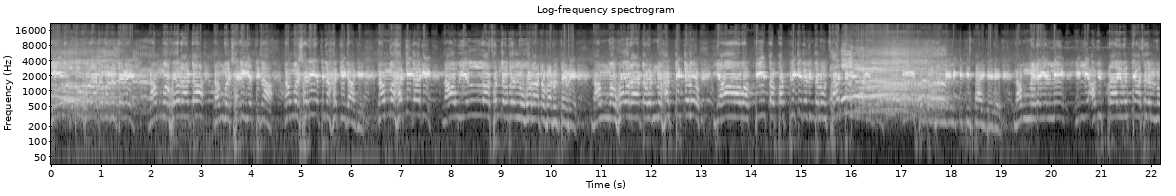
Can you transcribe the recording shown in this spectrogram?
ಈವತ್ತು ಹೋರಾಟ ಮಾಡುತ್ತೇವೆ. ನಮ್ಮ ಹೋರಾಟ ನಮ್ಮ ಶರೀಯತ್ತಿನ ನಮ್ಮ ಶರೀಯತ್ತಿನ ಹಕ್ಕಿಗಾಗಿ. ನಮ್ಮ ಹಕ್ಕಿಗಾಗಿ ನಾವು ಎಲ್ಲ ಸಂದರ್ಭದಲ್ಲೂ ಹೋರಾಟ ಮಾಡುತ್ತೇವೆ. ನಮ್ಮ ಹೋರಾಟವನ್ನು ಹತ್ತಿಕ್ಕಲು ಯಾವ ಪೀತ ಪತ್ರಿಕೆಗಳಿಂದಲೂ ಸಾಧ್ಯವಿಲ್ಲ ಈ ಸಂದರ್ಭದಲ್ಲಿ ಹೇಳಲಿಕ್ಕೆ ಇಚ್ಛಿಸ್ತಾ ಇದ್ದೇನೆ. ನಮ್ಮೆಡೆಯಲ್ಲಿ ಇಲ್ಲಿ ಅಭಿಪ್ರಾಯ ವ್ಯತ್ಯಾಸಗಳನ್ನು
